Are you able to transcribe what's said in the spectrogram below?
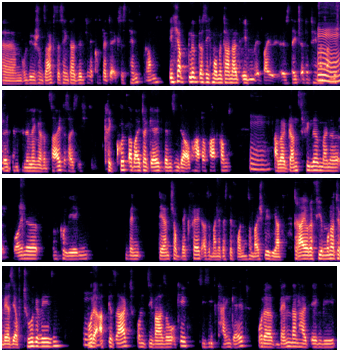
Ähm, und wie du schon sagst, das hängt halt wirklich eine komplette Existenz dran. Ich habe Glück, dass ich momentan halt eben bei äh, Stage Entertainment Mhm. angestellt bin für eine längere Zeit. Das heißt, ich kriege Kurzarbeitergeld, wenn es wieder auf hart auf hart kommt. Mhm. Aber ganz viele meiner Freunde und Kollegen, wenn deren Job wegfällt, also meine beste Freundin zum Beispiel, die hat drei oder vier Monate, wäre sie auf Tour gewesen, wurde Mhm. abgesagt und sie war so, okay, sie sieht kein Geld. Oder wenn dann halt irgendwie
